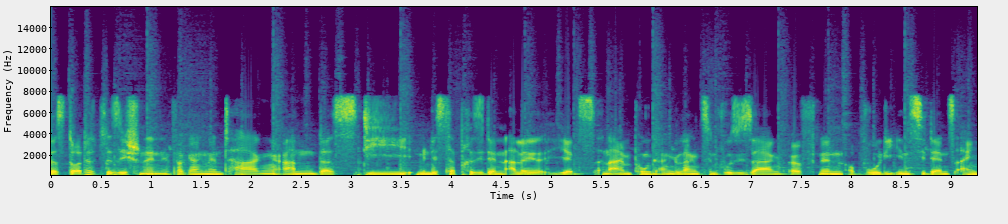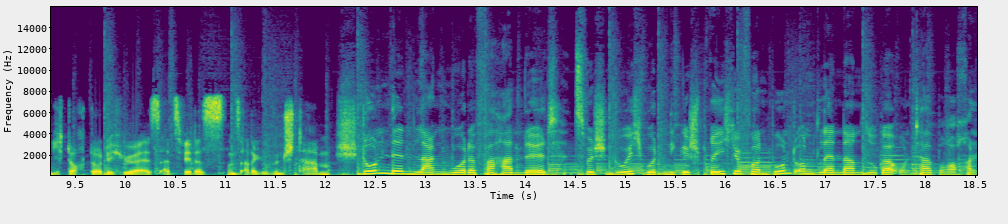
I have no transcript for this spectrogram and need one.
das deutete sich schon in den vergangenen Tagen an, dass die Ministerpräsidenten alle jetzt an einem Punkt angelangt sind, wo sie sagen, öffnen, obwohl die Inzidenz eigentlich doch deutlich höher ist, als wir das uns alle gewünscht haben. Stundenlang wurde verhandelt. Zwischendurch wurden die Gespräche von Bund und Ländern sogar unterbrochen.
